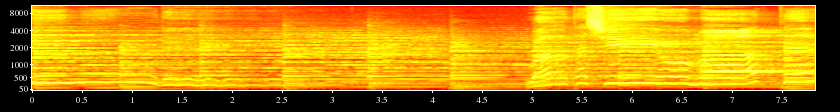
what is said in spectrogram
るまで私を待って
